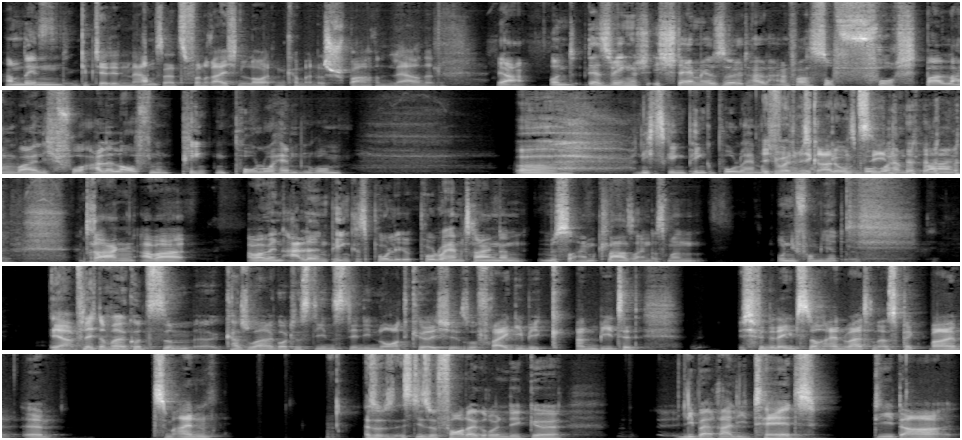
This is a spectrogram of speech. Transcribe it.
haben den. Es gibt ja den Merksatz, von reichen Leuten kann man das Sparen lernen. Ja, und deswegen, ich stelle mir Sylt halt einfach so furchtbar langweilig vor. Alle laufen in pinken Polohemden rum. Äh, nichts gegen pinke Polohemden. Ich wollte mich gerade umziehen. Tragen. aber, aber wenn alle ein pinkes Polo Polohemd tragen, dann müsste einem klar sein, dass man uniformiert ist. Ja, vielleicht noch mal kurz zum äh, Kasualgottesdienst, den die Nordkirche so freigebig anbietet. Ich finde, da gibt es noch einen weiteren Aspekt bei. Äh, zum einen, also es ist diese vordergründige Liberalität, die da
